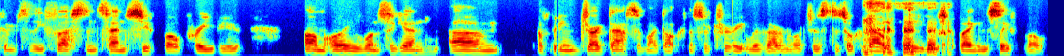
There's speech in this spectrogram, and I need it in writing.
Welcome to the first and ten Super Bowl preview. I'm Ollie once again. Um, I've been dragged out of my darkness retreat with Aaron Rodgers to talk about the Eagles playing in the Super Bowl.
